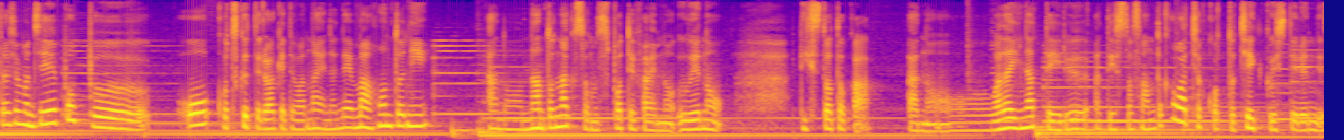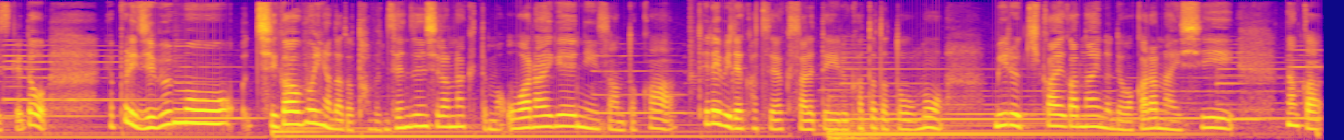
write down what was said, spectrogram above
私も j p o p をこう作ってるわけではないのでまあ本当にあのなんとなくその Spotify の上のリストとかあの話題になっているアーティストさんとかはちょこっとチェックしてるんですけどやっぱり自分も違う分野だと多分全然知らなくてもお笑い芸人さんとかテレビで活躍されている方だともう。見る機会がないのでわからないしなんか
